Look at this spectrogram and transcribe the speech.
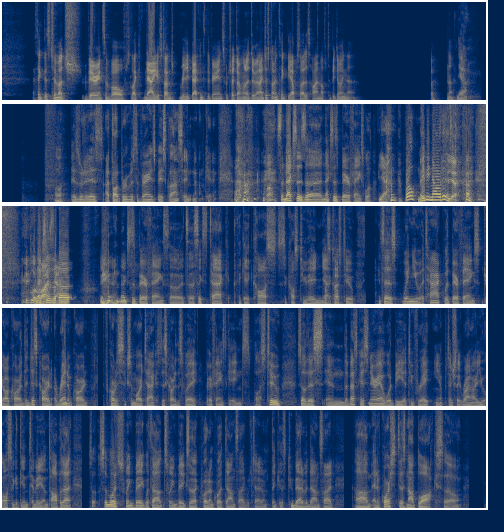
I think there's too much variance involved. Like now you're starting to really back into the variance, which I don't want to do, and I just don't think the upside is high enough to be doing that. So no. Yeah. Well, is what it is. I thought Brute was the variance based class. No, I'm kidding. well, so next is uh next is Bare Fangs. Well, yeah. Well, maybe now it is. Yeah. People are next right is, now. Uh, next is Bare Fangs. So it's a six attack. I think it costs. Does it cost two, Hayden? Yeah, Costs it costs two. It says when you attack with Bare Fangs, draw a card, then discard a random card. If a card has six or more attack is discarded this way, Bare Fangs gains plus two. So this, in the best case scenario, would be a two for eight. You know, potentially Rhinar. You also get the Intimidate on top of that. So similar to Swing Big without Swing Big's uh, quote unquote downside, which I don't think is too bad of a downside. Um, and of course, does not block. So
